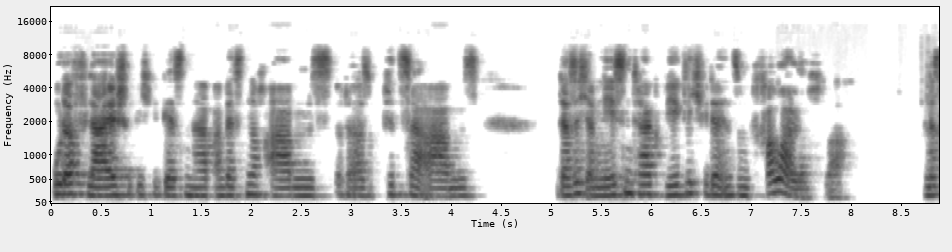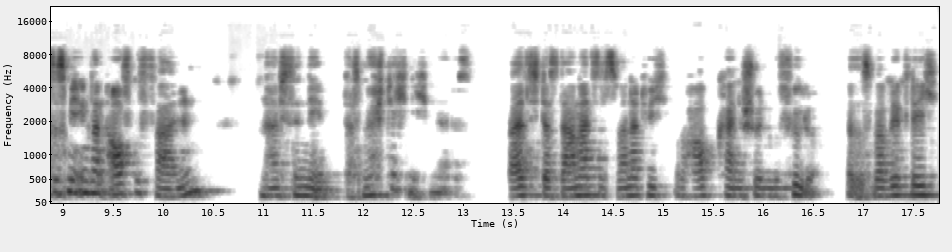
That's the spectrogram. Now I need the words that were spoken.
oder Fleisch wirklich gegessen habe, am besten noch abends oder so Pizza abends, dass ich am nächsten Tag wirklich wieder in so einem Trauerloch war. Und das ist mir irgendwann aufgefallen. Und dann habe ich gesagt, nee, das möchte ich nicht mehr. Das, weil ich das damals, das war natürlich überhaupt keine schönen Gefühle. Also es war wirklich,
